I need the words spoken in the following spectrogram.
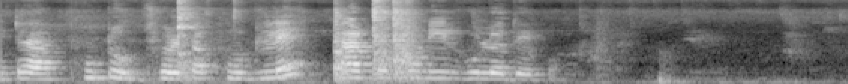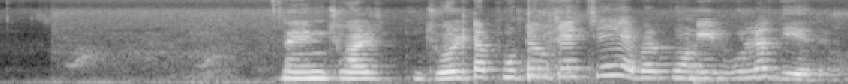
এটা ফুটুক, ঝোলটা ফুটলে তারপর পনিরগুলো দেবো। ঝোল, ঝোলটা ফুটে উঠেছে, এবার পনিরগুলো দিয়ে দেবো।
